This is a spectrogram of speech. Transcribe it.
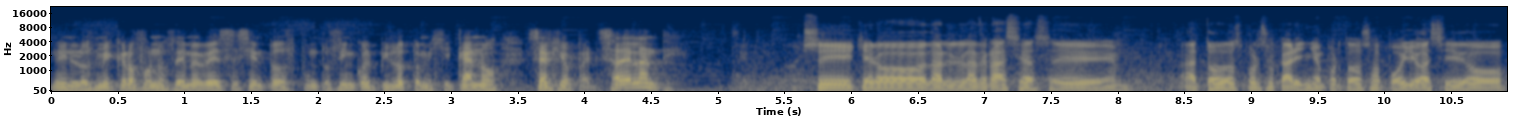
en los micrófonos de MBS 102.5 el piloto mexicano Sergio Pérez. Adelante. Sí, quiero darle las gracias eh, a todos por su cariño, por todo su apoyo. Ha sido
